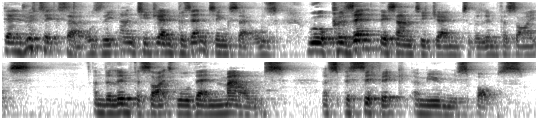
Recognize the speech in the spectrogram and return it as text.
dendritic cells, the antigen presenting cells, will present this antigen to the lymphocytes, and the lymphocytes will then mount a specific immune response.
